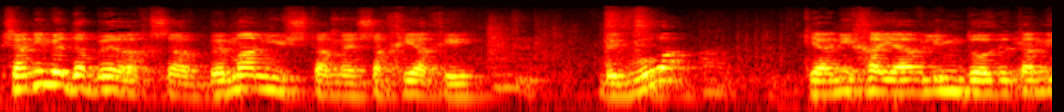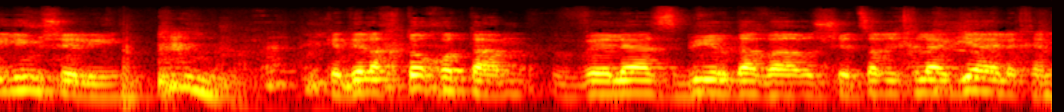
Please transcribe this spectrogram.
כשאני מדבר עכשיו, במה אני משתמש הכי הכי? בגבורה. כי אני חייב למדוד את המילים שלי כדי לחתוך אותם ולהסביר דבר שצריך להגיע אליכם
